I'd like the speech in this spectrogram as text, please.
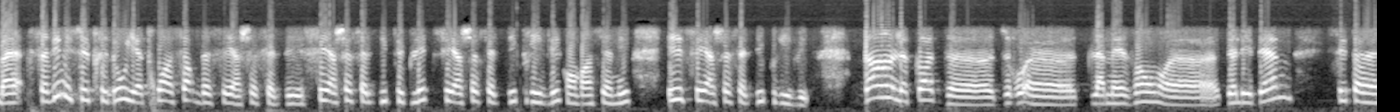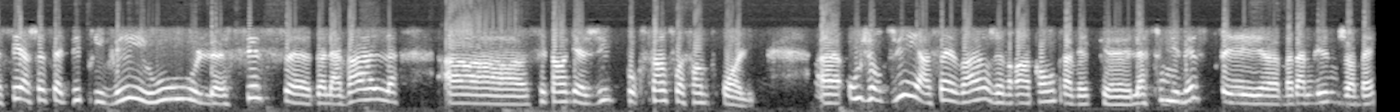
Ben, vous savez, M. Trudeau, il y a trois sortes de CHSLD. CHSLD public, CHSLD privé conventionné et CHSLD privé. Dans le code euh, du, euh, de la maison euh, de l'Éden, c'est un CHSLD privé où le 6 de Laval s'est engagé pour 163 lits. Aujourd'hui, à 16 heures, j'ai une rencontre avec la sous-ministre et Mme Lynne Jobin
